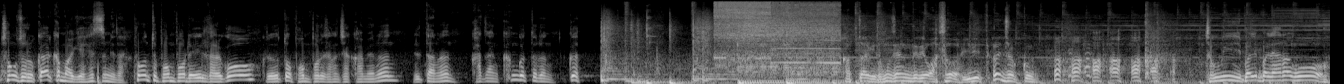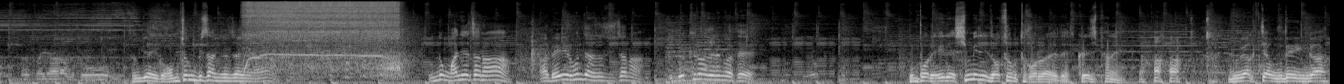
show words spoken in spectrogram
청소를 깔끔하게 했습니다. 프론트 범퍼 레일 달고 그리고 또 범퍼를 장착하면은 일단은 가장 큰 것들은 끝. 갑자기 동생들이 와서 일이 편해졌군. 정민이 빨리빨리 하라고. 빨리 하라고 너. 정규야 이거 엄청 비싼 현장이야. 운동 많이 했잖아. 아 레일 혼자 할수 있잖아. 이거 몇 킬로나 되는 것 같아? 범퍼 레일에 10mm 너트부터 걸어야 돼. 그래야지 편해. 노약자 우대인가?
